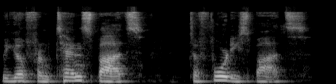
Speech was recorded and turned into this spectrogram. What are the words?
We go from 10 spots to 40 spots.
